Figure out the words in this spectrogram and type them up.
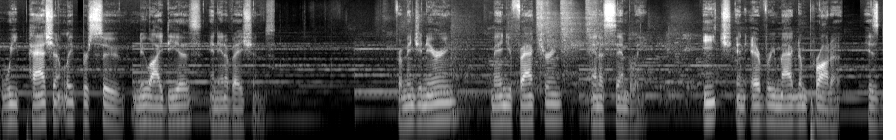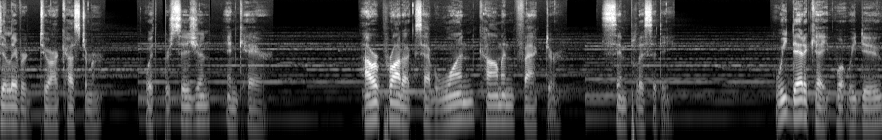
we passionately pursue new ideas and innovations. From engineering, manufacturing, and assembly, each and every Magnum product is delivered to our customer with precision and care. Our products have one common factor simplicity. We dedicate what we do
